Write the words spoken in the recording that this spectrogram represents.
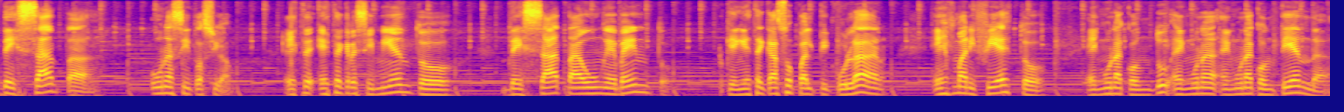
desata una situación. Este, este crecimiento desata un evento que en este caso particular es manifiesto en una, en, una, en una contienda,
